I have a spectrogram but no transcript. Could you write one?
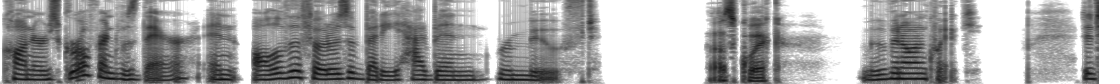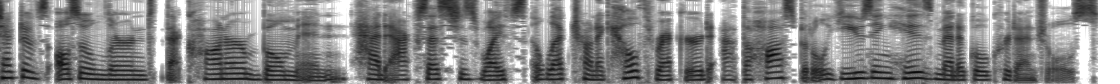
Connor's girlfriend was there, and all of the photos of Betty had been removed. That's quick. Moving on quick. Detectives also learned that Connor Bowman had accessed his wife's electronic health record at the hospital using his medical credentials.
